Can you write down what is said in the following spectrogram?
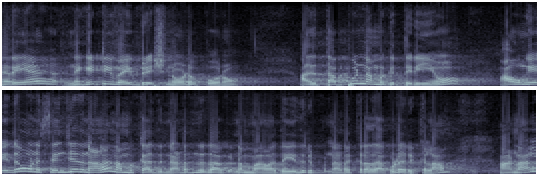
நிறைய நெகட்டிவ் வைப்ரேஷனோடு போகிறோம் அது தப்புன்னு நமக்கு தெரியும். அவங்க ஏதோ ஒன்று செஞ்சதுனால நமக்கு அது நடந்ததாக நம்ம அதை எதிர்ப்பு நடக்கிறதா கூட இருக்கலாம். ஆனால்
